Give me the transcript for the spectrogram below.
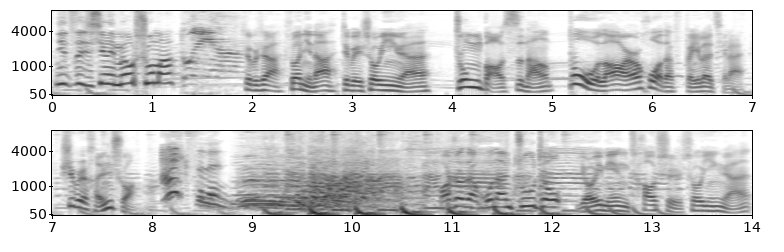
你自己心里没有数吗？对呀，是不是？说你呢，这位收银员中饱私囊，不劳而获的肥了起来，是不是很爽啊？Excellent。话说在湖南株洲有一名超市收银员，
